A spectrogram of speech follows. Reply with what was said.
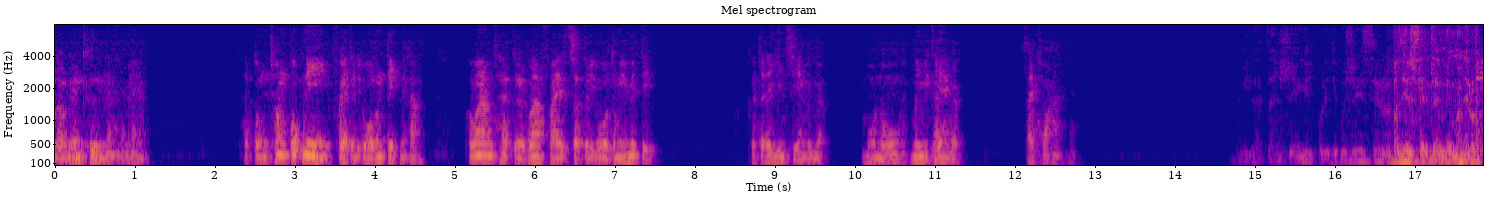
เราเลื่อนขึ้นนะเห็นไหมครับถ้าตรงช่องปุ๊บนี่ไฟสตอริโอต้องติดนะครับ เพราะว่าถ้าเกิดว่าไฟสตอริโอตรงนี้ไม่ติด ก็จะได้ยินเสียงเป็นแบบ โมโนครับไม่มีการแยกแบบซ้ายขวา Nem illetlenség egy politikus részéről. Azért szerintem mi magyarok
